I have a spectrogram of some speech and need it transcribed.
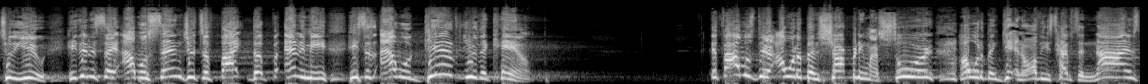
to you. He didn't say, I will send you to fight the enemy. He says, I will give you the camp. If I was there, I would have been sharpening my sword. I would have been getting all these types of knives.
